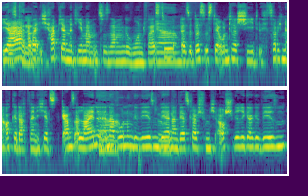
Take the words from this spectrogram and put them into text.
Ja, aber ich habe ja mit jemandem zusammen gewohnt, weißt Ja. du? Also das ist der Unterschied. Jetzt habe ich mir auch gedacht, wenn ich jetzt ganz alleine Ja, in der Wohnung gewesen wäre, dann wäre es, glaube ich, für mich auch schwieriger gewesen.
